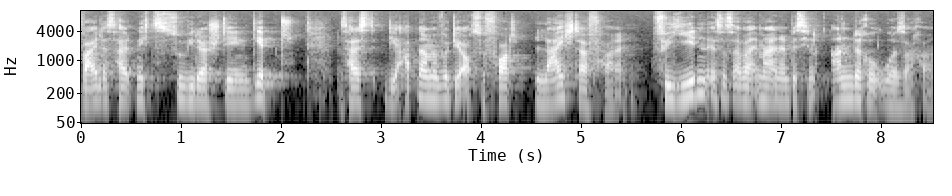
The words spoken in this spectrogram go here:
weil es halt nichts zu widerstehen gibt. Das heißt, die Abnahme wird dir auch sofort leichter fallen. Für jeden ist es aber immer eine ein bisschen andere Ursache.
